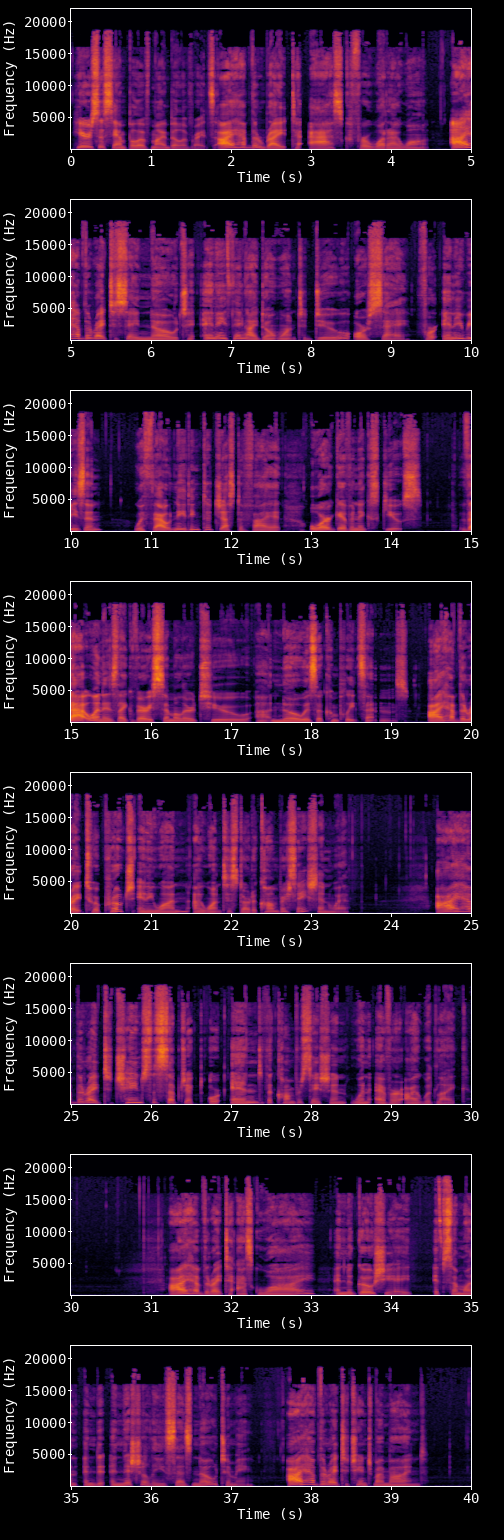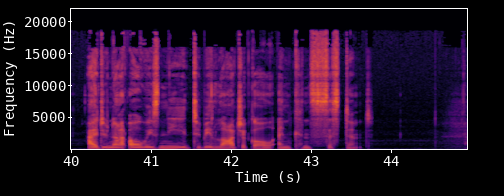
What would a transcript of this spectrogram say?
Here's a sample of my Bill of Rights. I have the right to ask for what I want. I have the right to say no to anything I don't want to do or say for any reason without needing to justify it or give an excuse. That one is like very similar to uh, no is a complete sentence. I have the right to approach anyone I want to start a conversation with. I have the right to change the subject or end the conversation whenever I would like. I have the right to ask why and negotiate if someone in- initially says no to me. I have the right to change my mind. I do not always need to be logical and consistent.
